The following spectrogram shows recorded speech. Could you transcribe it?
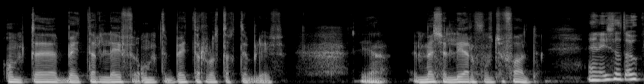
Om te beter leven, om te beter rustig te blijven. Ja, mensen leren voor je valt. En is dat ook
